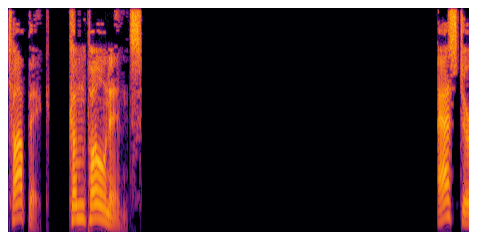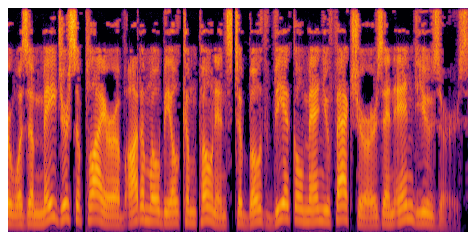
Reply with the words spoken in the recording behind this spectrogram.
Topic Components Aster was a major supplier of automobile components to both vehicle manufacturers and end users.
